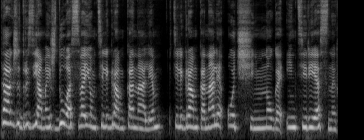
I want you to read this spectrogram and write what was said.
Также, друзья мои, жду вас в своем телеграм-канале телеграм-канале очень много интересных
